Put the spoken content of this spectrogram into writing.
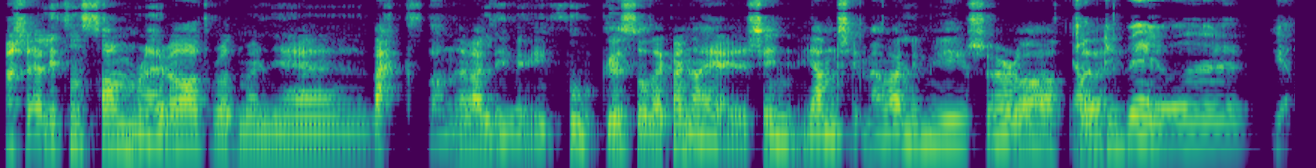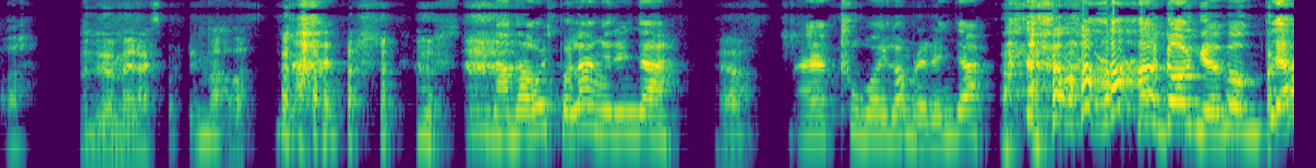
kanskje er litt sånn samler, og at man er, vekstene er veldig i fokus, og det kan jeg kjenne- gjenkjenne veldig mye sjøl òg. Ja, du er jo Ja. Men du er mer ekspert enn meg, da. Nei, Nei men jeg har holdt på lenger enn det. Ja. Jeg er to år gamlere enn det. Ganger noen til.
